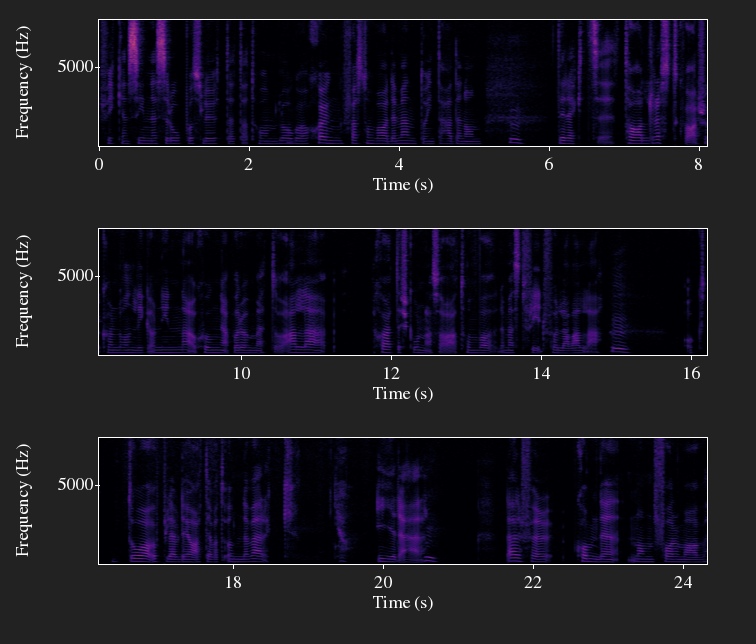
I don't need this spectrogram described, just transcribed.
fick en sinnesro på slutet, att hon låg och sjöng fast hon var dement och inte hade någon Mm. direkt eh, talröst kvar så kunde hon ligga och nynna och sjunga på rummet och alla sköterskorna sa att hon var den mest fridfulla av alla. Mm. Och då upplevde jag att det var ett underverk Ja. i det här. Mm. Därför kom det någon form av...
